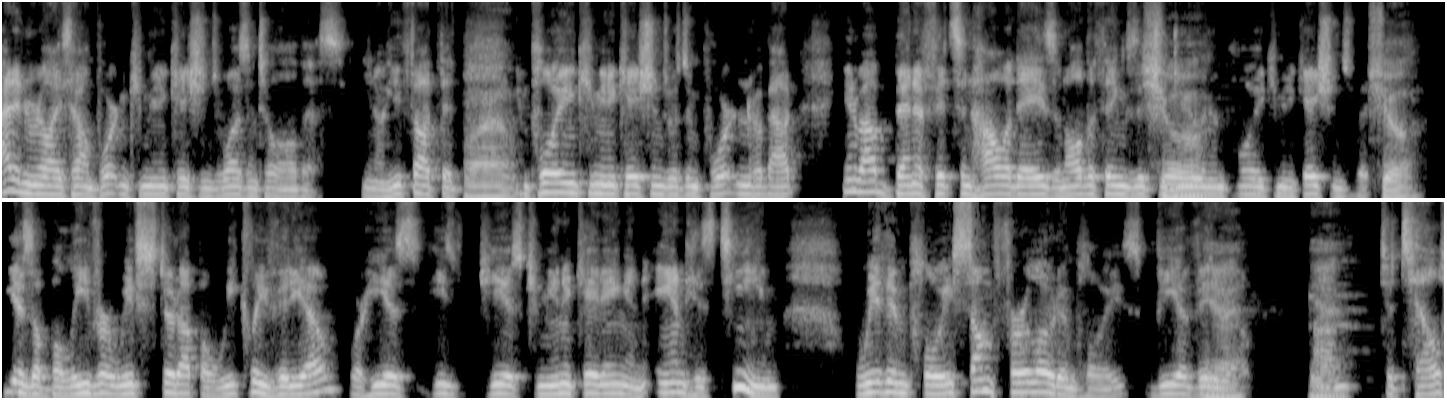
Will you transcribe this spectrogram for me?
I didn't realize how important communications was until all this. You know, he thought that wow. employee communications was important about, you know, about benefits and holidays and all the things that sure. you do in employee communications. But sure. he is a believer. We've stood up a weekly video where he is he's he is communicating and and his team with employees, some furloughed employees via video. Yeah. Yeah. Um, to tell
